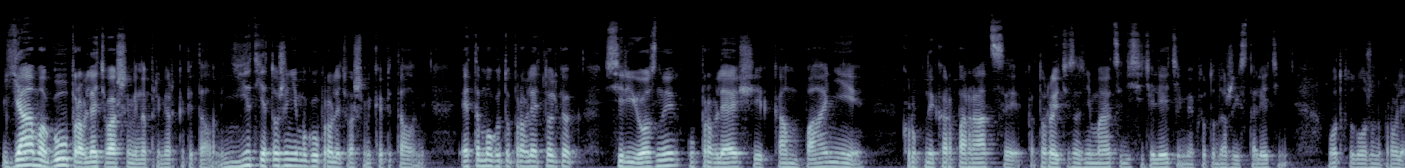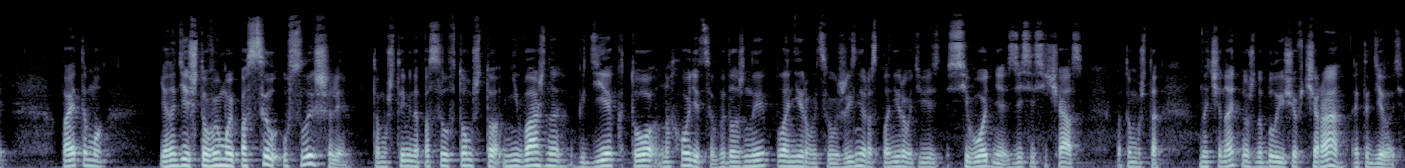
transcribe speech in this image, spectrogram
я могу управлять вашими, например, капиталами. Нет, я тоже не могу управлять вашими капиталами. Это могут управлять только серьезные управляющие компании, крупные корпорации, которые этим занимаются десятилетиями, а кто-то даже и столетиями. Вот кто должен управлять. Поэтому я надеюсь, что вы мой посыл услышали, потому что именно посыл в том, что неважно, где кто находится, вы должны планировать свою жизнь, распланировать ее сегодня, здесь и сейчас, потому что начинать нужно было еще вчера это делать.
